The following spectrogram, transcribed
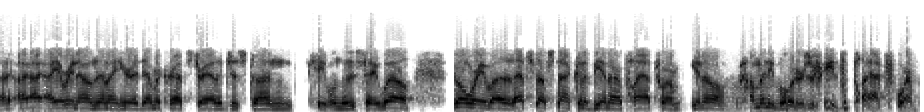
I, I every now and then I hear a Democrat strategist on cable news say, "Well, don't worry about it. That stuff's not going to be in our platform." You know, how many voters read the platform?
